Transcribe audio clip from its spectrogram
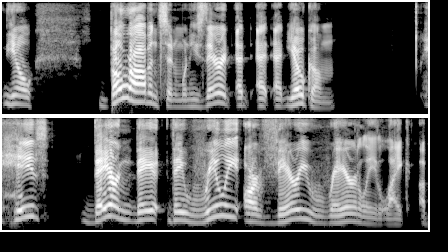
you know Bo Robinson, when he's there at, at, at Yoakum, his they are they they really are very rarely like a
